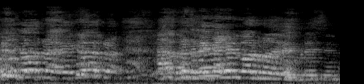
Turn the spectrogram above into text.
el gorro, el gorro. Hasta se me cayó el gorro de la impresión.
